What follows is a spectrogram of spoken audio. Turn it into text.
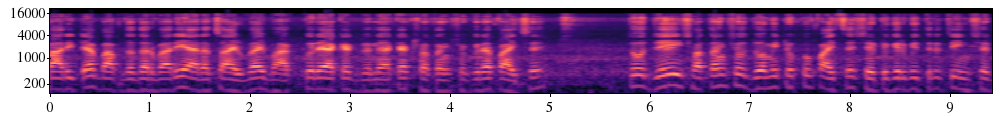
বাড়িটা বাপদাদার বাড়ি আর চার ভাই ভাগ করে এক একজনে এক এক শতাংশ করে পাইছে। তো যেই শতাংশ জমিটুকু পাইছে সেটুকুর ভিতরে তিন সেট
